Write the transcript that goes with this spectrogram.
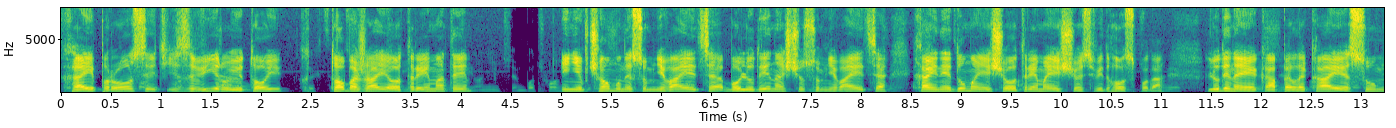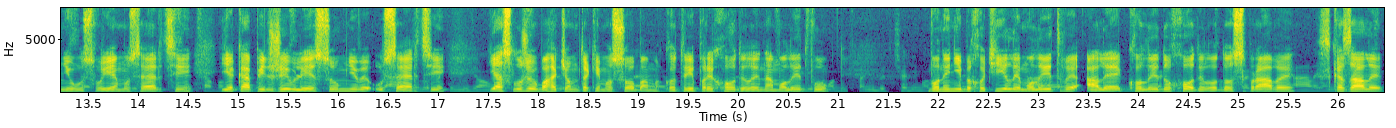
Хай просить з вірою той, хто бажає отримати, і ні в чому не сумнівається, бо людина, що сумнівається, хай не думає, що отримає щось від Господа. Людина, яка пелекає сумнів у своєму серці, яка підживлює сумніви у серці. Я служив багатьом таким особам, котрі приходили на молитву. Вони ніби хотіли молитви, але коли доходило до справи, сказали:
